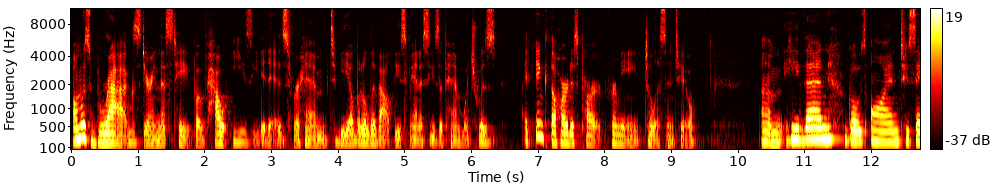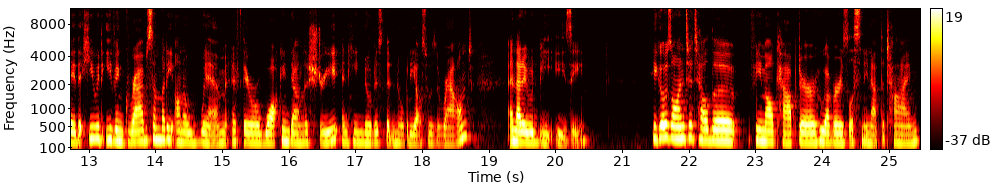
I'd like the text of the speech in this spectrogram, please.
almost brags during this tape of how easy it is for him to be able to live out these fantasies of him, which was, I think, the hardest part for me to listen to. Um, he then goes on to say that he would even grab somebody on a whim if they were walking down the street and he noticed that nobody else was around and that it would be easy. He goes on to tell the female captor, whoever is listening at the time,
